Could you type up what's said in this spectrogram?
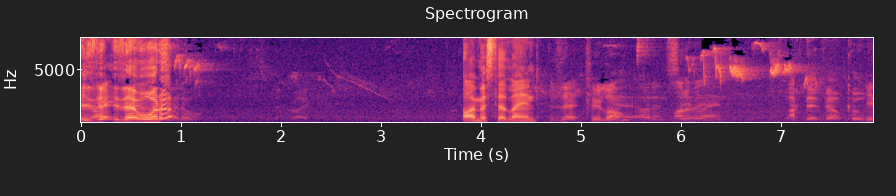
Is that is that water? Oh, I missed that land. Is that too long? I didn't see it land. Fuck, that felt cool.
